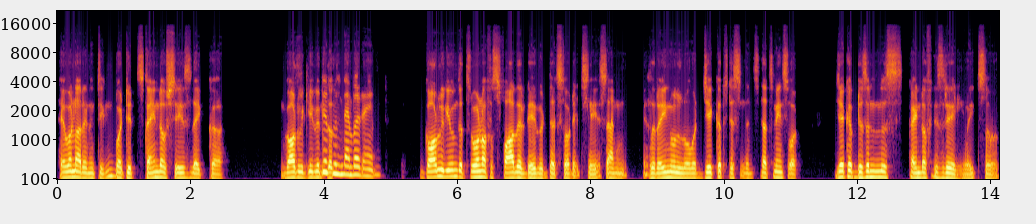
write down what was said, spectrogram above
heaven or anything, but it's kind of says like uh, God will give him It will the never end. God will give him the throne of his father David. That's what it says, and the reign will over Jacob's descendants. That means what? Jacob descendants is kind of Israel, right? So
